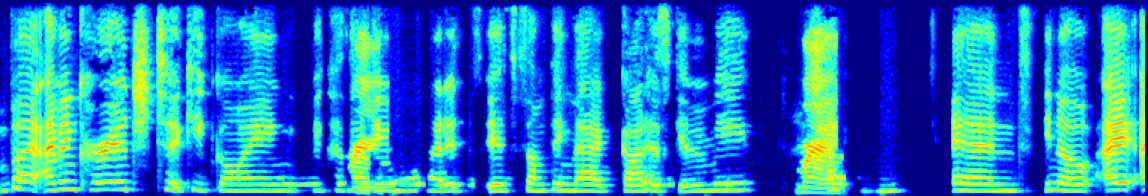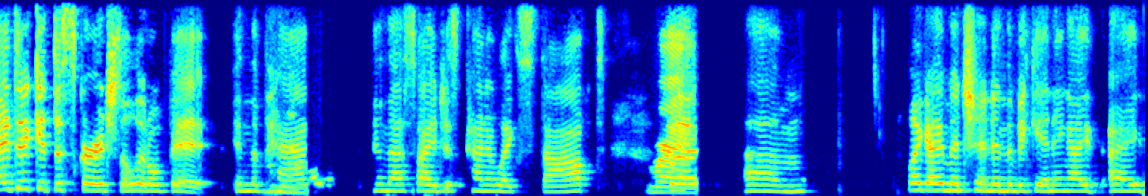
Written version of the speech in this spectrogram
but I'm encouraged to keep going because right. I do know that it's it's something that God has given me. Right. Um, and you know, I I did get discouraged a little bit in the mm-hmm. past, mm-hmm. and that's why I just kind of like stopped. Right. But, um, like I mentioned in the beginning, I I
